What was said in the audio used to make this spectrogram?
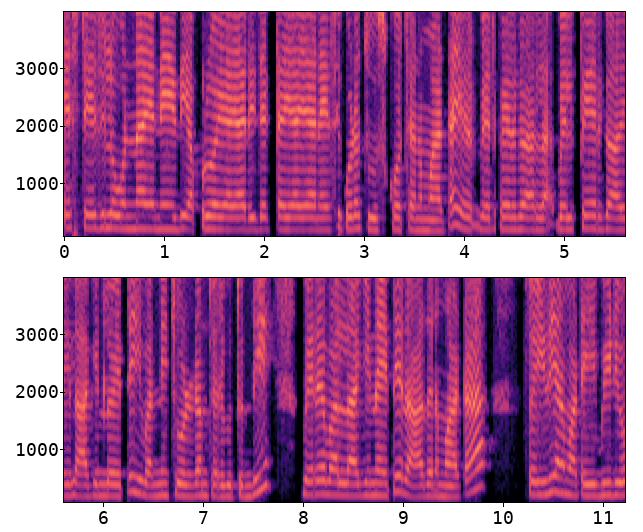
ఏ స్టేజ్లో ఉన్నాయనేది అప్రూవ్ అయ్యాయా రిజెక్ట్ అయ్యాయా అనేసి కూడా చూసుకోవచ్చు అనమాట వెల్ఫేర్ వెల్ఫేర్ గారి లాగిన్లో అయితే ఇవన్నీ చూడడం జరుగుతుంది. వేరే వాళ్ళ లాగిన్ అయితే రాదనమాట సో ఇది అనమాట ఈ వీడియో.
